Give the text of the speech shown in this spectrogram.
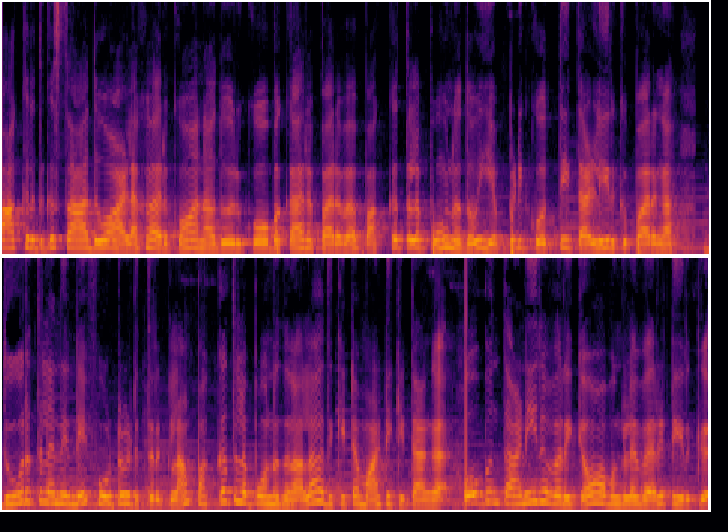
பார்க்குறதுக்கு சாதுவாக அழகாக இருக்கும். ஆனால் அது ஒரு கோபக்கார பறவை. பக்கத்தில் போனதும் எப்படி கொத்தி தள்ளி இருக்கு பாருங்க. தூரத்தில் நின்றே ஃபோட்டோ எடுத்திருக்கலாம். பக்கத்தில் போனதுனால அதுக்கிட்ட மாட்டிக்கிட்டாங்க. கோபம் தணிகிற வரைக்கும் அவங்கள விரட்டி இருக்கு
